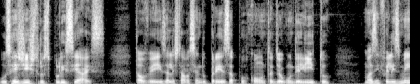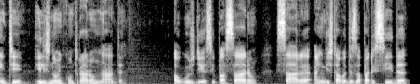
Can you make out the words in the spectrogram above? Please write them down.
os registros policiais. Talvez ela estava sendo presa por conta de algum delito, mas infelizmente eles não encontraram nada. Alguns dias se passaram, Sara ainda estava desaparecida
